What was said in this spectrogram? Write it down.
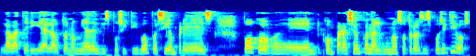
La batería, la autonomía del dispositivo, pues siempre es poco eh, en comparación con algunos otros dispositivos.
